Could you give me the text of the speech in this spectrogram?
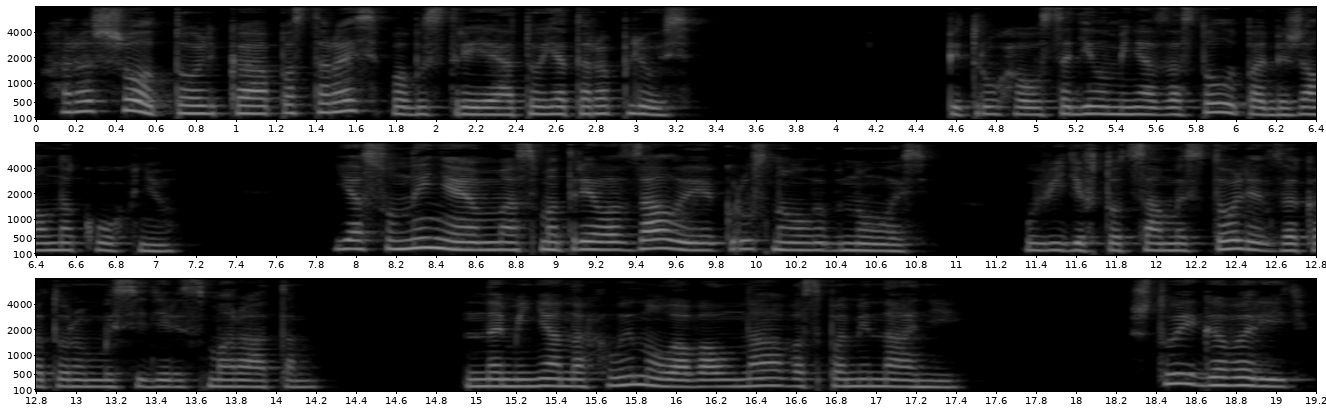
Хорошо, только постарайся побыстрее, а то я тороплюсь. Петруха усадил меня за стол и побежал на кухню. Я с унынием осмотрела зал и грустно улыбнулась, увидев тот самый столик, за которым мы сидели с Маратом. На меня нахлынула волна воспоминаний. Что и говорить,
